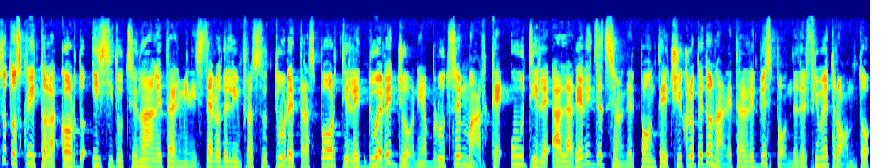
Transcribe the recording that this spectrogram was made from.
Sottoscritto l'accordo istituzionale tra il Ministero delle Infrastrutture e Trasporti e le due regioni Abruzzo e Marche, utile alla realizzazione del ponte ciclopedonale tra le due sponde del fiume Tronto,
